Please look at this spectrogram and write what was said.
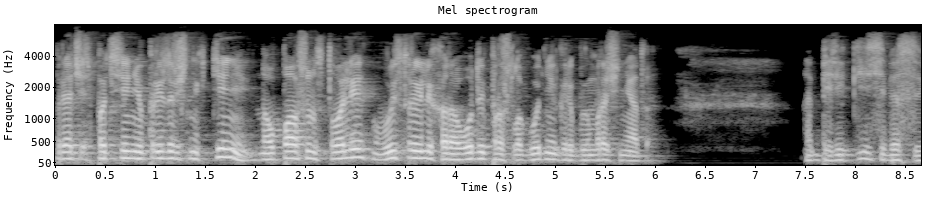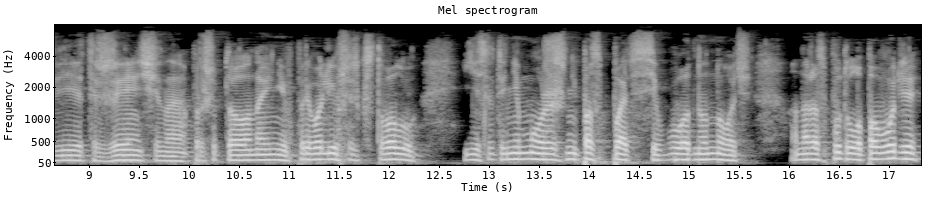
прячась под сенью призрачных теней, на упавшем стволе выстроили хороводы прошлогодние грибы мрачнята. «Обереги себя, Свет, женщина!» – прошептала Найниф, привалившись к стволу. «Если ты не можешь не поспать всего одну ночь!» Она распутала поводья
